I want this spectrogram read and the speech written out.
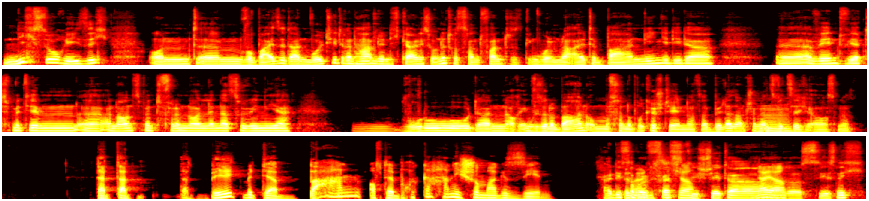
nicht so riesig. Und ähm, wobei sie da einen Multi drin haben, den ich gar nicht so uninteressant fand. Es ging wohl um eine alte Bahnlinie, die da erwähnt wird mit dem äh, Announcement von dem neuen Ländersouvenir, wo du dann auch irgendwie so eine Bahn oben auf so einer Brücke stehen hast. Die Bilder sahen schon ganz Mhm. witzig aus, ne? Das, das, das Bild mit der Bahn auf der Brücke habe ich schon mal gesehen. Ja, die ist aber fest, sicher. die steht da, Ja, ja. also sie ist nicht,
